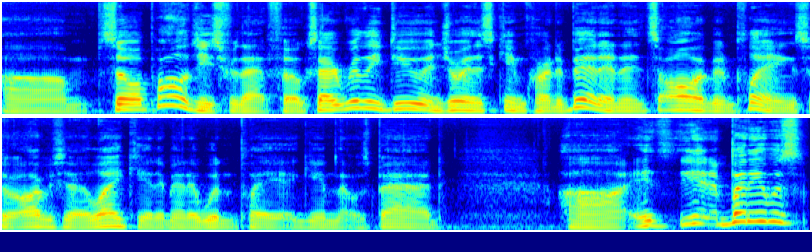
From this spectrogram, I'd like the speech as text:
Um, so apologies for that, folks. I really do enjoy this game quite a bit, and it's all I've been playing. So obviously, I like it. I mean, I wouldn't play a game that was bad. Uh, it's but it was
